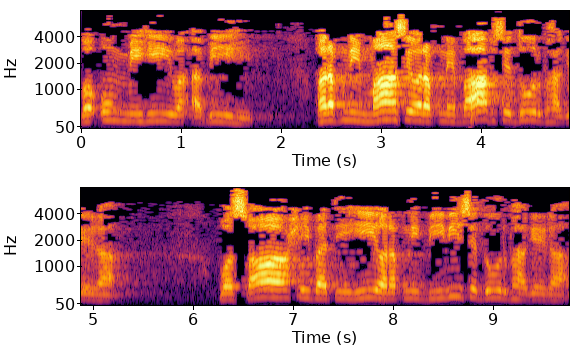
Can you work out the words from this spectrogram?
وہ ام ہی و ابی ہی، اور اپنی ماں سے اور اپنے باپ سے دور بھاگے گا۔ وہ صاحبتی ہی اور اپنی بیوی سے دور بھاگے گا۔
